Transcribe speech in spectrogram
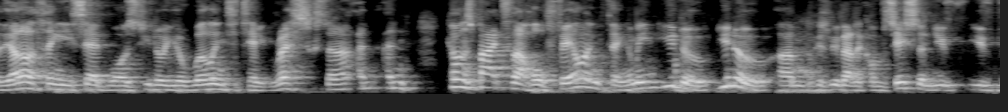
But the other thing he said was, you know, you're willing to take risks, and, and, and comes back to that whole failing thing. I mean, you know, you know, um, because we've had a conversation, you've you've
